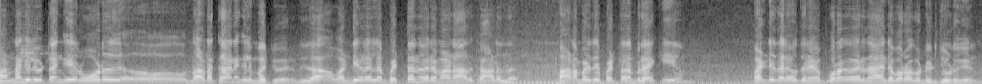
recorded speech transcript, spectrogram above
മണ്ണെങ്കിലും ഇട്ടെങ്കിൽ റോഡ് നടക്കാനെങ്കിലും പറ്റുമായിരുന്നു. ഇത് വണ്ടികളെല്ലാം പെട്ടെന്ന് വരമാണ് അത് കാണുന്നത്. കാണുമ്പോഴത്തേക്ക് പെട്ടെന്ന് ബ്രേക്ക് ചെയ്യും. വണ്ടി തലവത്തിന് പുറകെ വരുന്ന അതിന്റെ പുറകെ കൊണ്ട് ഇടിച്ചു കൊടുക്കുകയാണ്.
